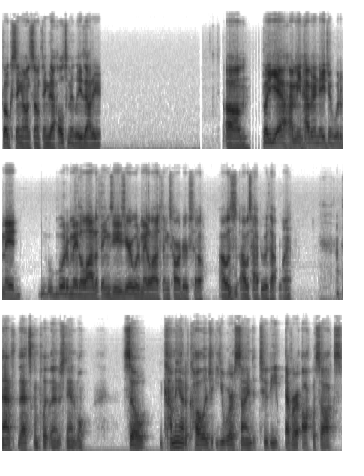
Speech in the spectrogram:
focusing on something that ultimately is out of um but yeah i mean having an agent would have made would have made a lot of things easier would have made a lot of things harder so I was mm-hmm. I was happy with how it went. That's that's completely understandable. So coming out of college, you were assigned to the Everett Aqua Sox,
